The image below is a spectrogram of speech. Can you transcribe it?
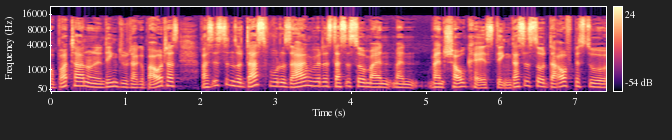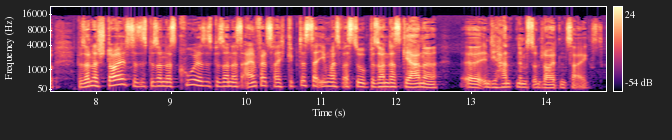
Robotern und den Dingen, die du da gebaut hast? Was ist denn so das, wo du sagen würdest, das ist so mein, mein, mein Showcase-Ding? Das ist so, darauf bist du besonders stolz, das ist besonders cool, das ist besonders einfallsreich. Gibt es da irgendwas, was du besonders gerne äh, in die Hand nimmst und Leuten zeigst?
